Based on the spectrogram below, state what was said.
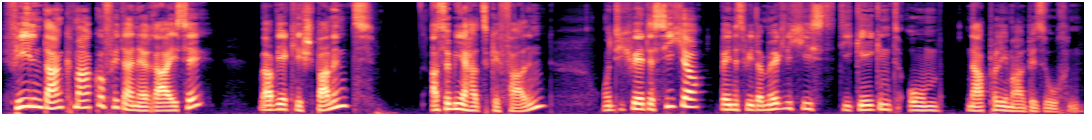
Vielen Dank, Marco, für deine Reise. War wirklich spannend. Also mir hat es gefallen. Und ich werde sicher, wenn es wieder möglich ist, die Gegend um Napoli mal besuchen.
